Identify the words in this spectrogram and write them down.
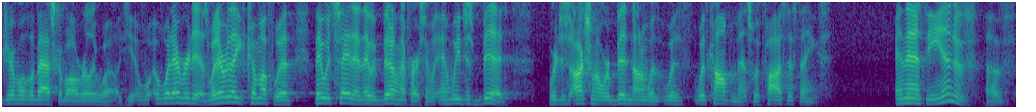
dribble the basketball really well. You, whatever it is, whatever they come up with, they would say that and they would bid on that person. And we just bid. We're just auctioning, we're bidding on them with, with, with compliments, with positive things. And then at the end of, of,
